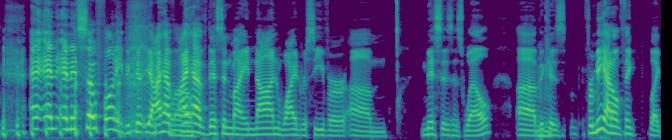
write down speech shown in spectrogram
and, and, and it's so funny because yeah, I have wow. I have this in my non wide receiver um misses as well. Uh, mm-hmm. because for me, I don't think like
